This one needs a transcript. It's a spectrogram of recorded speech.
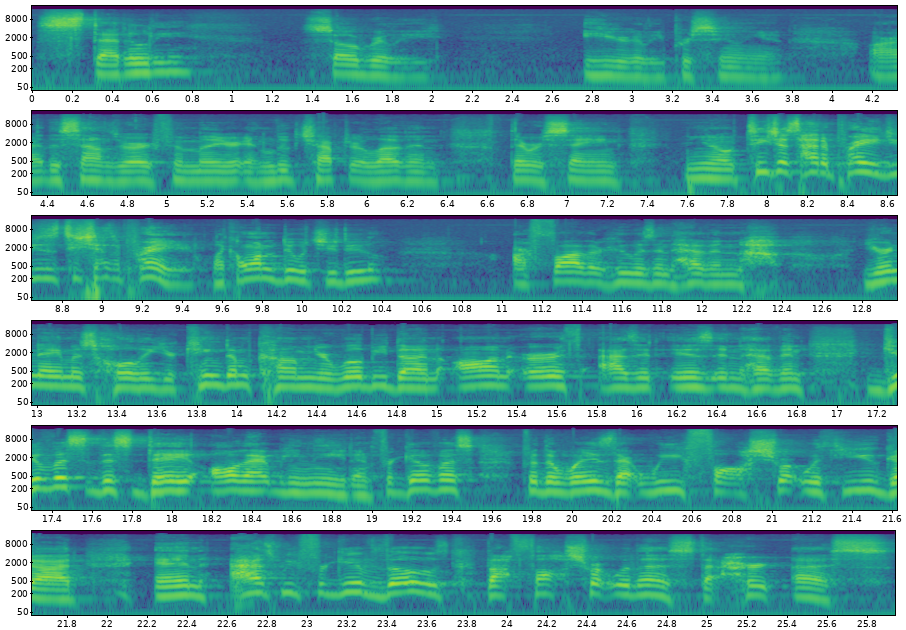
Steadily, soberly, eagerly pursuing it. All right, this sounds very familiar. In Luke chapter 11, they were saying, you know, teach us how to pray. Jesus, teach us how to pray. Like, I want to do what you do. Our Father who is in heaven, your name is holy, your kingdom come, your will be done on earth as it is in heaven. Give us this day all that we need and forgive us for the ways that we fall short with you, God. And as we forgive those that fall short with us, that hurt us.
